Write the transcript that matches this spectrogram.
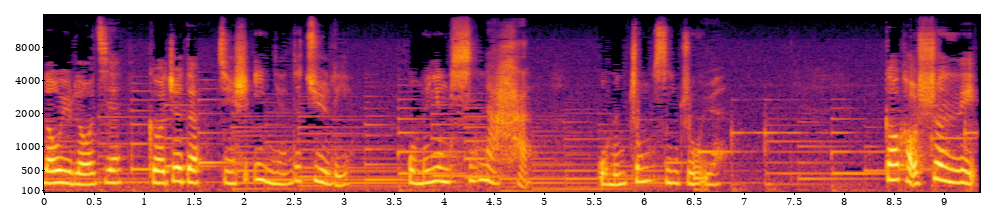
楼与楼间隔着的仅是一年的距离，我们用心呐喊，我们衷心祝愿。高考顺利，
